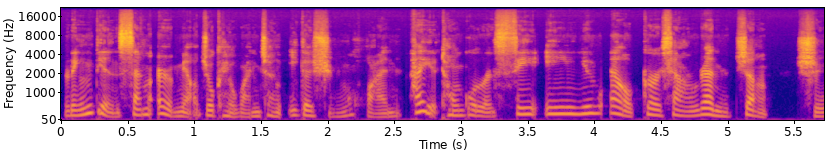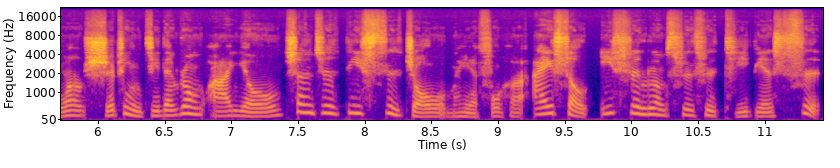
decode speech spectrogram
零点三二秒就可以完成一个循环，它也通过了 CEUL 各项认证，使用食品级的润滑油，甚至第四轴我们也符合 ISO 一四六四四级别四，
